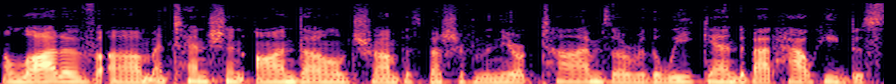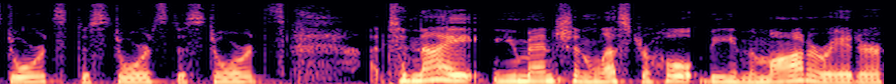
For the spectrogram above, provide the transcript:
A lot of um, attention on Donald Trump, especially from the New York Times over the weekend, about how he distorts, distorts, distorts. Uh, tonight, you mentioned Lester Holt being the moderator.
